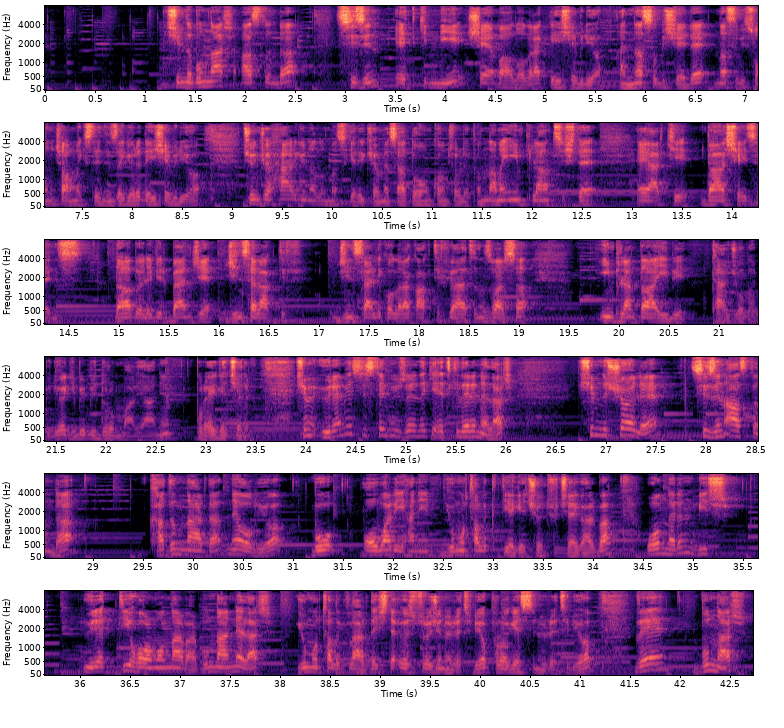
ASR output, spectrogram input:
Şimdi bunlar aslında sizin etkinliği şeye bağlı olarak değişebiliyor. Hani nasıl bir şeyde nasıl bir sonuç almak istediğinize göre değişebiliyor. Çünkü her gün alınması gerekiyor mesela doğum kontrol yapının ama implant işte eğer ki daha şeyseniz daha böyle bir bence cinsel aktif cinsellik olarak aktif bir hayatınız varsa implant daha iyi bir tercih olabiliyor gibi bir durum var yani. Buraya geçelim. Şimdi üreme sistemi üzerindeki etkileri neler? Şimdi şöyle sizin aslında kadınlarda ne oluyor? Bu ovari hani yumurtalık diye geçiyor Türkçe'ye galiba. Onların bir ürettiği hormonlar var. Bunlar neler? Yumurtalıklarda işte östrojen üretiliyor, progestin üretiliyor ve bunlar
